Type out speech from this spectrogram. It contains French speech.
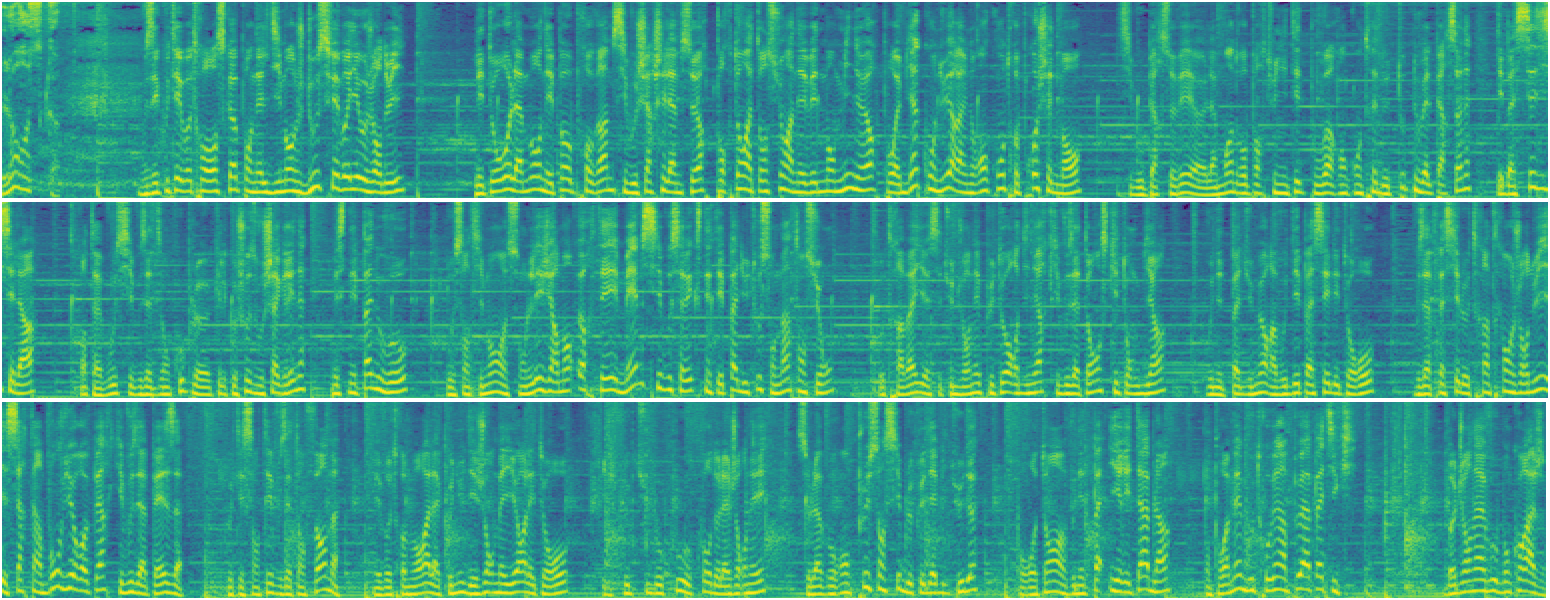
L'horoscope. Vous écoutez votre horoscope, on est le dimanche 12 février aujourd'hui. Les taureaux, l'amour n'est pas au programme si vous cherchez l'âme sœur, pourtant attention, un événement mineur pourrait bien conduire à une rencontre prochainement. Si vous percevez euh, la moindre opportunité de pouvoir rencontrer de toutes nouvelles personnes, eh ben saisissez-la. Quant à vous, si vous êtes en couple, quelque chose vous chagrine, mais ce n'est pas nouveau. Vos sentiments sont légèrement heurtés, même si vous savez que ce n'était pas du tout son intention. Au travail, c'est une journée plutôt ordinaire qui vous attend, ce qui tombe bien. Vous n'êtes pas d'humeur à vous dépasser les taureaux. Vous appréciez le train-train aujourd'hui et certains bons vieux repères qui vous apaisent. Côté santé, vous êtes en forme, mais votre morale a connu des jours meilleurs les taureaux. Il fluctue beaucoup au cours de la journée. Cela vous rend plus sensible que d'habitude. Pour autant, vous n'êtes pas irritable, hein. On pourrait même vous trouver un peu apathique. Bonne journée à vous, bon courage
